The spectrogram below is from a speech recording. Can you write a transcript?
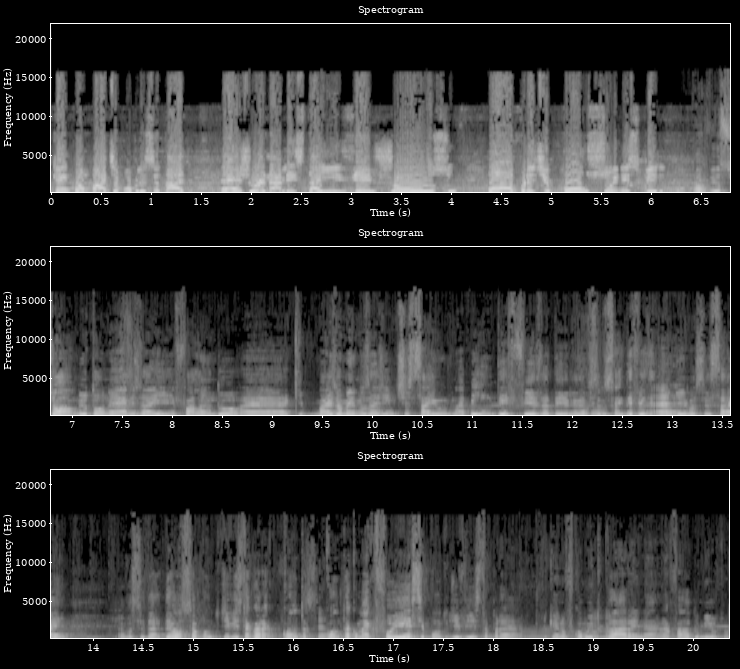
Quem combate a publicidade é jornalista invejoso, pobre de bolso e de espírito. Então, viu só, Milton Neves aí falando é, que mais ou menos a gente saiu, não é bem em defesa dele, né? Você não sai em defesa de é. ninguém, você sai você deu o seu ponto de vista. Agora, conta, conta como é que foi esse ponto de vista, pra, porque não ficou muito uhum. claro aí na, na, fala do Milton.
